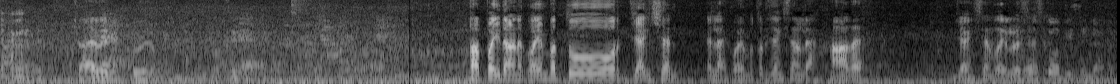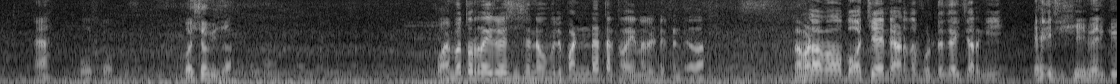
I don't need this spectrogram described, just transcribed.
ചായ വരട്ടെ. ചായ വരും ഇപ്പൊ വരും. അപ്പൊ ഇതാണ് കോയമ്പത്തൂർ ജംഗ്ഷൻ. അല്ല? കോയമ്പത്തൂർ ജംഗ്ഷൻ അല്ലേ? ആ അതെ. Junction railway station. Post office Coimbatore railway സ്റ്റേഷന്റെ മുമ്പിൽ പണ്ടത്തെ ട്രെയിനിൽ ഇട്ടിട്ടുണ്ട്. അതാ. നമ്മളെ ബോച്ചേന്റെ അവിടെ നിന്ന് ഫുഡും കഴിച്ചിറങ്ങി. ഇവനിക്ക്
